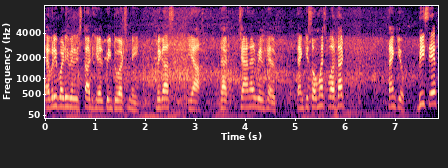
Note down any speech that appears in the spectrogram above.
everybody will start helping towards me because yeah, that channel will help. Thank you so much for that. Thank you. Be safe.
